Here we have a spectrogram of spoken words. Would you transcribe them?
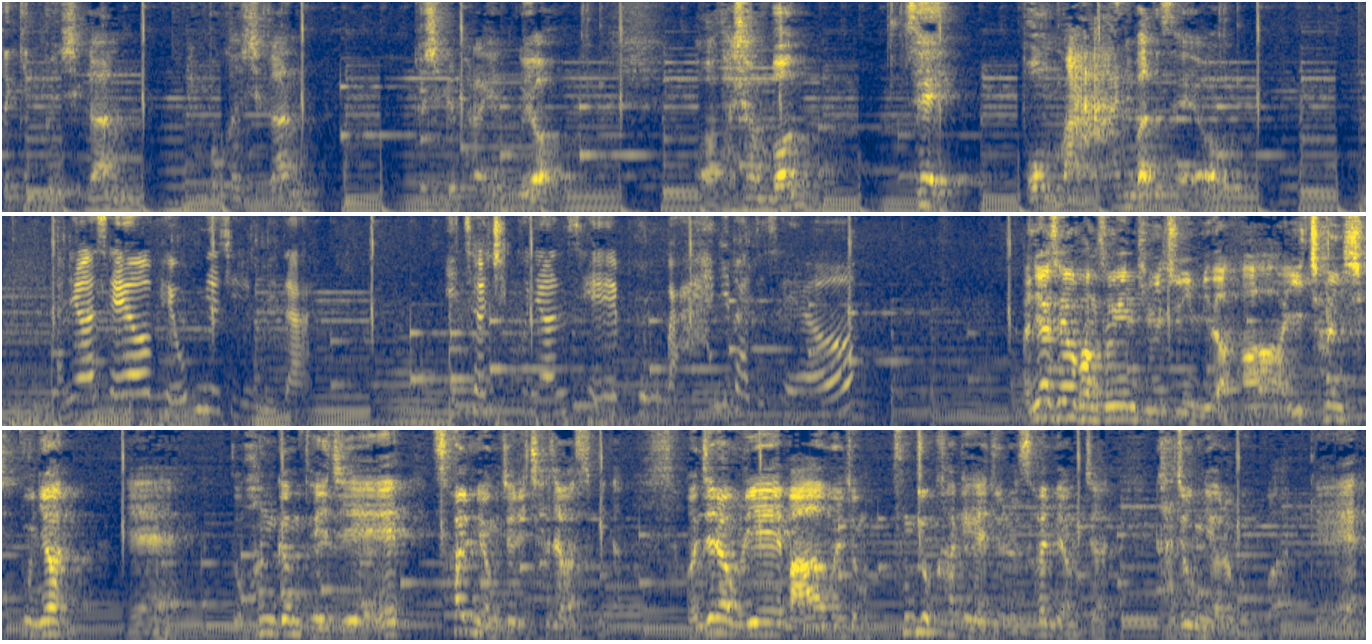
뜻깊은 시간 행복한 시간 되시길 바라겠고요. 어, 다시 한번 새해 복 많이 받으세요. 안녕하세요. 배우 홍예진입니다. 2019년 새해 복 많이 받으세요. 안녕하세요. 방송인 김일중입니다. 아 2019년. 예, 또 황금 돼지의 설 명절이 찾아왔습니다. 언제나 우리의 마음을 좀 풍족하게 해주는 설 명절 가족 여러분과 함께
